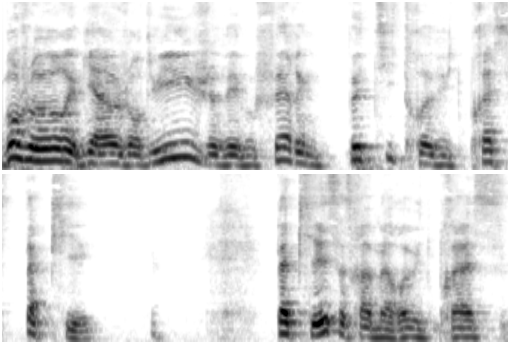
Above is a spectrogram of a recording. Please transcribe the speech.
Bonjour, et eh bien aujourd'hui je vais vous faire une petite revue de presse papier. Papier, ce sera ma revue de presse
